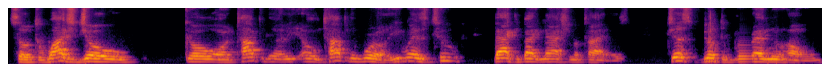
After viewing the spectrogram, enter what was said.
So to watch Joe go on top of the on top of the world. He wins two back-to-back national titles. Just built a brand new home.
